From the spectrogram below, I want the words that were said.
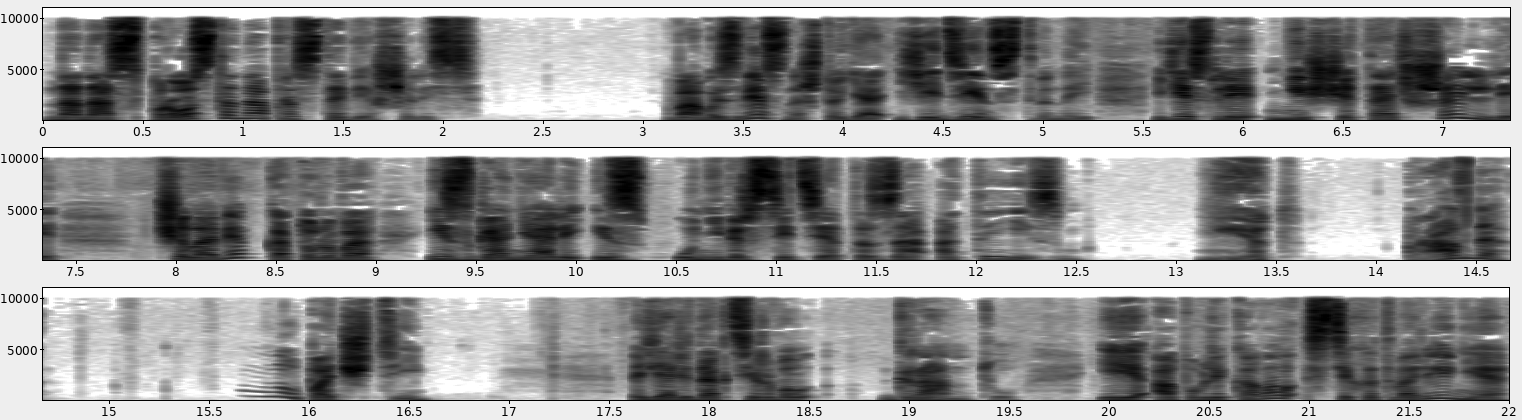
на нас просто-напросто вешались. Вам известно, что я единственный, если не считать Шелли, человек, которого изгоняли из университета за атеизм. Нет, правда? Ну, почти. Я редактировал «Гранту» и опубликовал стихотворение,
